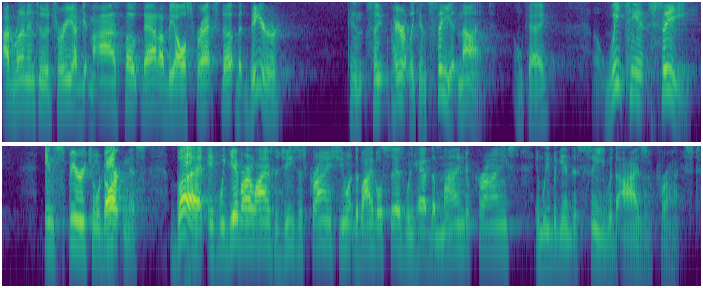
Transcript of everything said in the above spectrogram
I'd run into a tree, I'd get my eyes poked out, I'd be all scratched up. But deer can see, apparently can see at night, okay? We can't see in spiritual darkness. But if we give our lives to Jesus Christ, you know what the Bible says? We have the mind of Christ and we begin to see with the eyes of Christ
